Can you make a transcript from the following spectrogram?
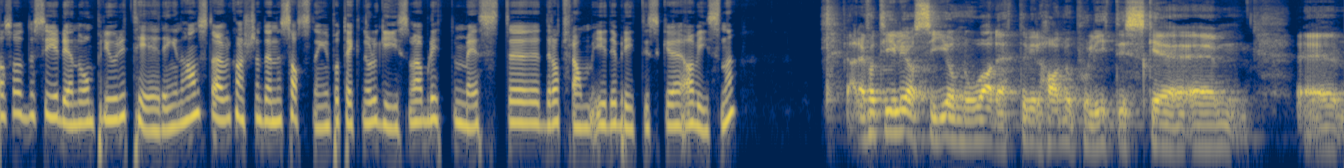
Altså, det Sier det noe om prioriteringene hans? Det er vel kanskje denne satsingen på teknologi som har blitt mest eh, dratt fram i de britiske avisene? Ja, Det er for tidlig å si om noe av dette vil ha noe politisk eh, eh,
